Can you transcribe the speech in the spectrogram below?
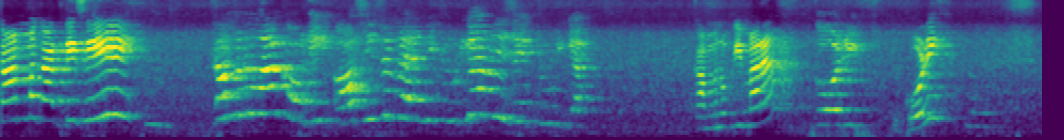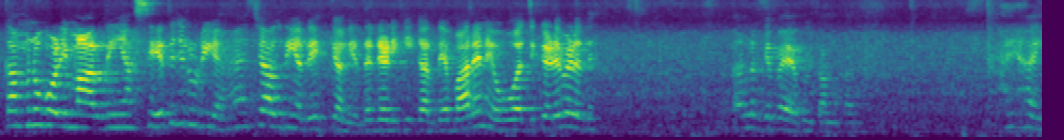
ਕੰਮ ਕਰਦੀ ਸੀ। ਕੰਮ ਨੂੰ ਮਾ ਕੋੜੀ ਆਕਸੀਜਨ ਲੈਣ ਦੀ ਟੂੜੀਆਂ ਆਪਣੀ ਸੇ ਟੂੜੀਆਂ ਕੰਮ ਨੂੰ ਕੀ ਮਾਰਾਂ? ਕੋੜੀ ਗੋਲੀ? ਕੰਮ ਨੂੰ ਗੋਲੀ ਮਾਰਦੀ ਆ ਸਿਹਤ ਜ਼ਰੂਰੀ ਆ, ਹੈ? ਚੱਲਦੀ ਆ ਦੇਖ ਕੇ ਆਉਂਦੀ ਆ ਤੇ ਡੈਡੀ ਕੀ ਕਰਦੇ ਆ, ਬਾਹਰੇ ਨੇ ਉਹ ਅੱਜ ਕਿਹੜੇ ਵੇਲੇ ਦੇ? ਆ ਲੱਗੇ ਪਏ ਕੋਈ ਕੰਮ ਕਰਨ। ਹਾਏ ਹਾਏ।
